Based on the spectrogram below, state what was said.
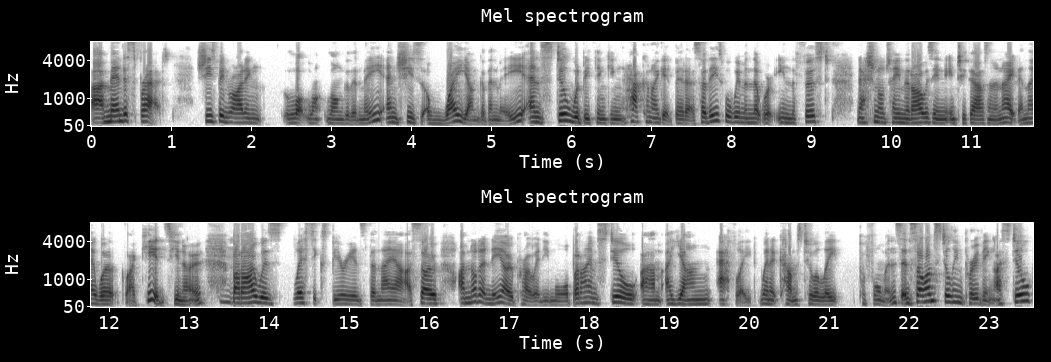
Uh, Amanda Spratt, she's been riding a lot lo- longer than me and she's a way younger than me and still would be thinking how can i get better so these were women that were in the first national team that i was in in 2008 and they were like kids you know mm-hmm. but i was less experienced than they are so i'm not a neo pro anymore but i am still um, a young athlete when it comes to elite performance. And so I'm still improving. I still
